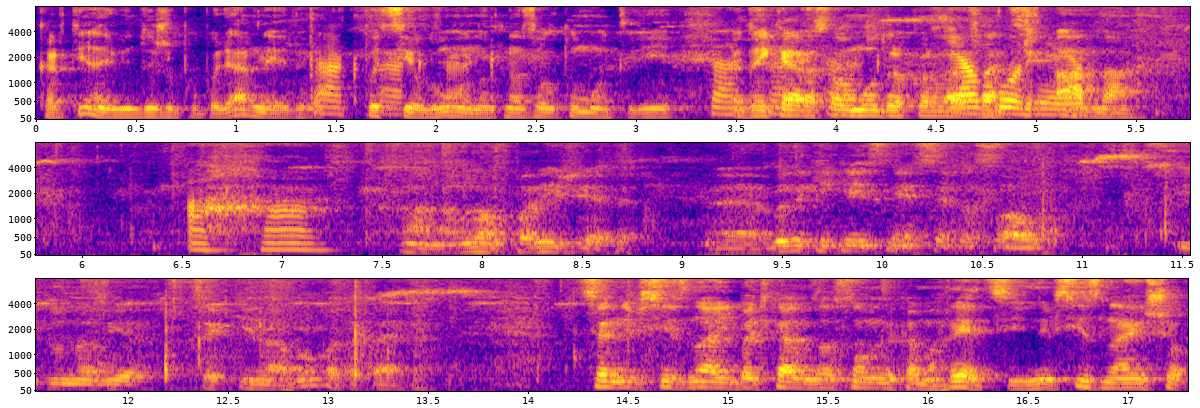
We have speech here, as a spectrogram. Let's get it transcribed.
картина, він дуже популярний. так, Поцілунок на золотому тлі. Так, Це так, так. Мудра Я королева Франції. Анна. Ага. Анна, вона в Парижі. Е, Великий київський Святослав іду на. Це кіна група така. Це не всі знають батькам засновникам Греції. Не всі знають, що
